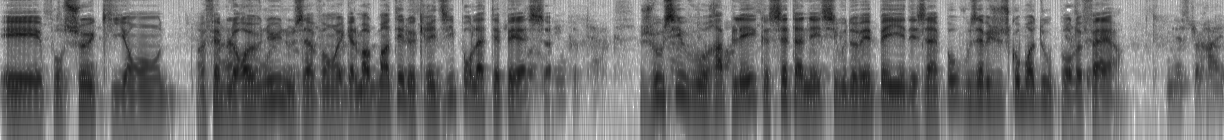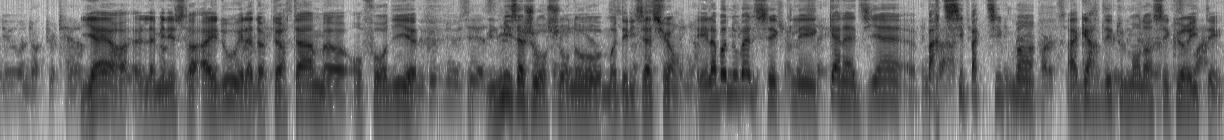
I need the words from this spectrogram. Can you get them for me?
Et pour ceux qui ont un faible revenu, nous avons également augmenté le crédit pour la TPS. Je veux aussi vous rappeler que cette année, si vous devez payer des impôts, vous avez jusqu'au mois d'août pour le faire. Hier, la ministre Haïdou et la Dr Tam euh, ont fourni euh, une mise à jour sur nos modélisations. Et la bonne nouvelle, c'est que les Canadiens participent activement à garder tout le monde en sécurité.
